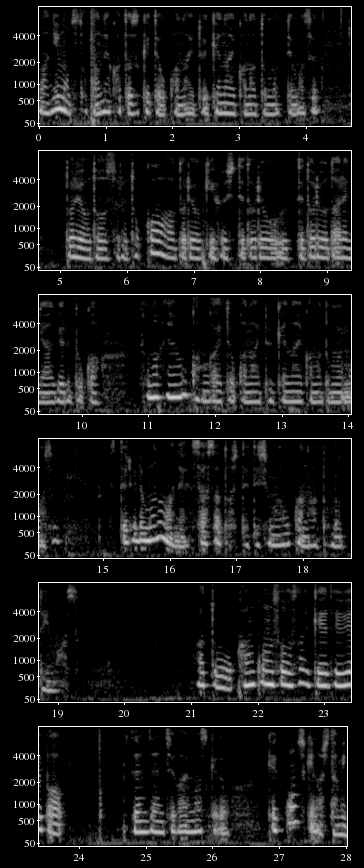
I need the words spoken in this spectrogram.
まあ荷物とかね、片付けておかないといけないかなと思ってます。どれをどうするとか、どれを寄付して、どれを売って、どれを誰にあげるとか、その辺を考えておかないといけないかなと思います。捨てれるものはね、さっさと捨ててしまおうかなと思っています。あと、冠婚葬祭系で言えば、全然違いますけど、結婚式の下見っ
